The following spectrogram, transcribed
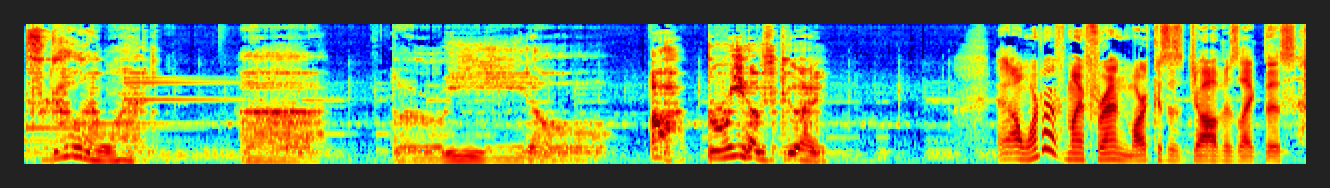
forgot what I want. Uh, burrito. Oh, burrito's good. I wonder if my friend Marcus's job is like this.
